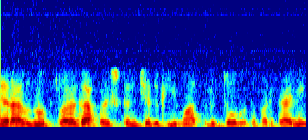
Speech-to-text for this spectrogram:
నేరాలను త్వరగా పరిష్కరించేందుకు ఈ మార్పులు దోహదపడతాయని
